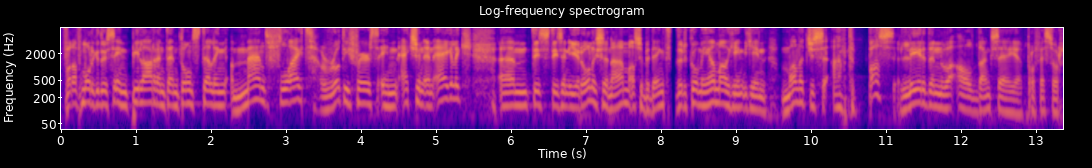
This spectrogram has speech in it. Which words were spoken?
Vanaf morgen dus in Pilar een tentoonstelling Manned Flight, Rotifers in Action. En eigenlijk, ehm, het, is, het is een ironische naam als je bedenkt, er komen helemaal geen, geen mannetjes aan te pas, leerden we al dankzij eh, professor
